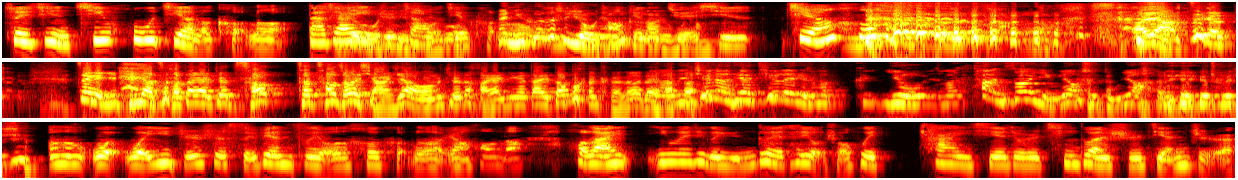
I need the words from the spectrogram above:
最近几乎戒了可乐，大家一直叫我戒可乐，哎你喝的是有糖可乐决心。既然喝，了就喝有糖了。哎呀，这个这个一听到之后，大家就超超超超想象，我们觉得好像应该大家都不喝可乐的。啊，你前两天听了一个什么有什么碳酸饮料是毒药那个东西。嗯，我我一直是随便自由的喝可乐，然后呢，后来因为这个云队，他有时候会插一些就是轻断食、减脂、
